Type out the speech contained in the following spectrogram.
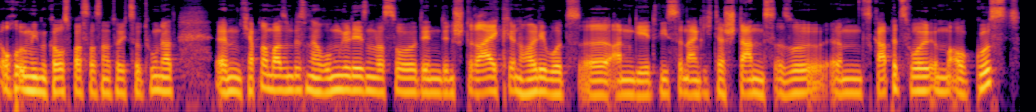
auch irgendwie mit Ghostbusters natürlich zu tun hat. Ähm, ich habe noch mal so ein bisschen herumgelesen, was so den, den Streik in Hollywood äh, angeht. Wie ist denn eigentlich der Stand? Also ähm, es gab jetzt wohl im August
